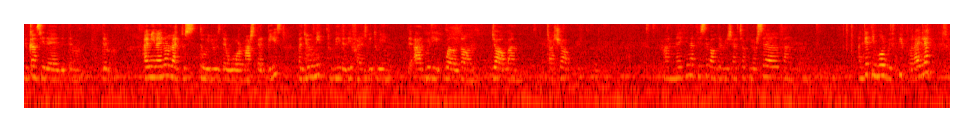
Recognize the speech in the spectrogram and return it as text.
you can see the, the, the, the I mean, I don't like to, to use the word masterpiece, but you need to be the difference between the, a really well done job and a trash job. And I think that is about the research of yourself and and get involved with people. I like to.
